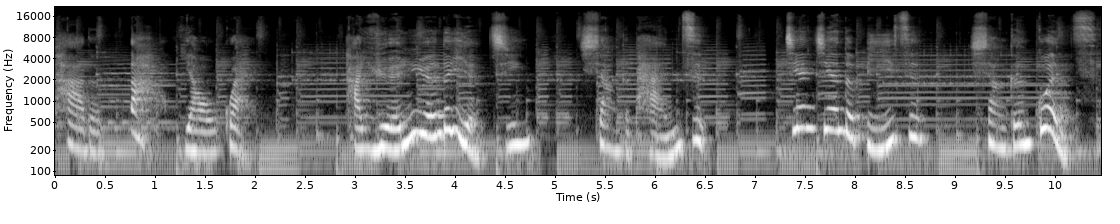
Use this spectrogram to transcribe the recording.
怕的大妖怪，它圆圆的眼睛像个盘子，尖尖的鼻子像根棍子。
